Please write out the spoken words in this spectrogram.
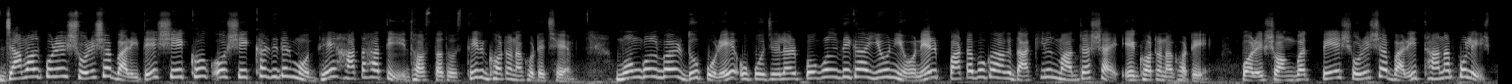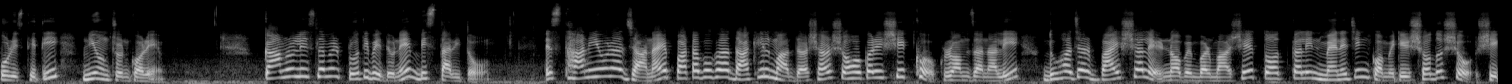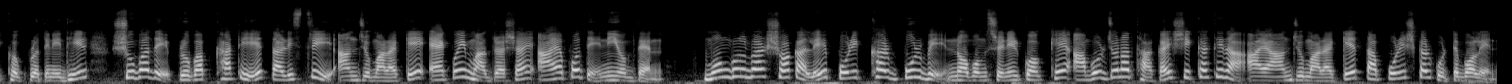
জামালপুরের সরিষা বাড়িতে শিক্ষক ও শিক্ষার্থীদের মধ্যে হাতাহাতি ধস্তাধস্তির ঘটনা ঘটেছে। মঙ্গলবার দুপুরে উপজেলার পোগলদিঘা ইউনিয়নের পাটাবোগা দাখিল মাদ্রাসায় এ ঘটনা ঘটে। পরে সংবাদ পেয়ে সরিষাবাড়ি থানা পুলিশ পরিস্থিতি নিয়ন্ত্রণ করে। কামরুল ইসলামের প্রতিবেদনে বিস্তারিত। স্থানীয়রা জানায় পাটাবোগা দাখিল মাদ্রাসার সহকারী শিক্ষক রমজান আলী দু হাজার বাইশ সালের নভেম্বর মাসে তৎকালীন ম্যানেজিং কমিটির সদস্য, শিক্ষক প্রতিনিধির সুবাদে প্রভাব খাটিয়ে তার স্ত্রী আঞ্জুমারাকে একই মাদ্রাসায় আয়াপদে নিয়োগ দেন। মঙ্গলবার সকালে পরীক্ষার পূর্বে নবম শ্রেণির কক্ষে আবর্জনা থাকায় শিক্ষার্থীরা আয়া আঞ্জুমারাকে তা পরিষ্কার করতে বলেন।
